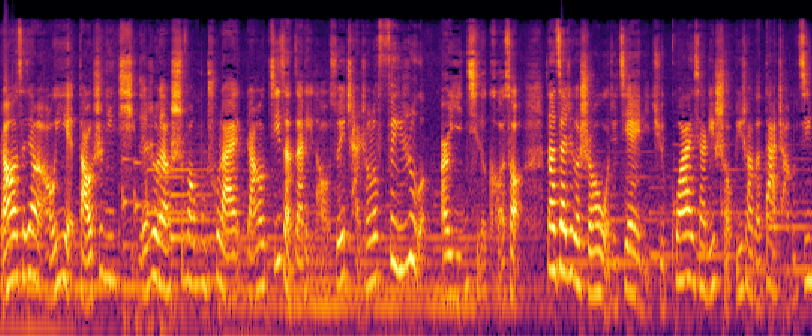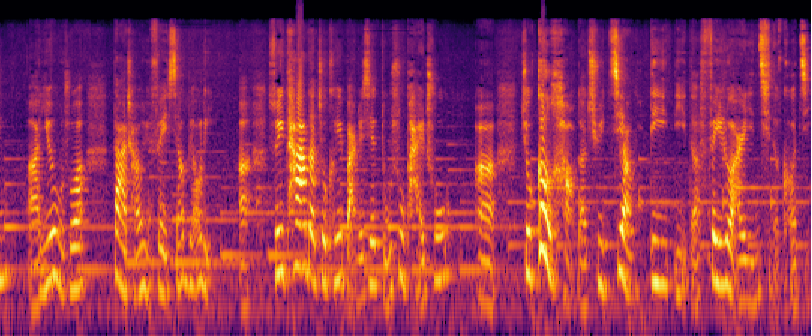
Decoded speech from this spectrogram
然后再加上熬夜，导致你体内热量释放不出来，然后积攒在里头，所以产生了肺热而引起的咳嗽。那在这个时候，我就建议你去刮一下你手臂上的大肠经啊，因为我们说大肠与肺相表里啊，所以它呢就可以把这些毒素排出。啊，就更好的去降低你的肺热而引起的咳疾。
